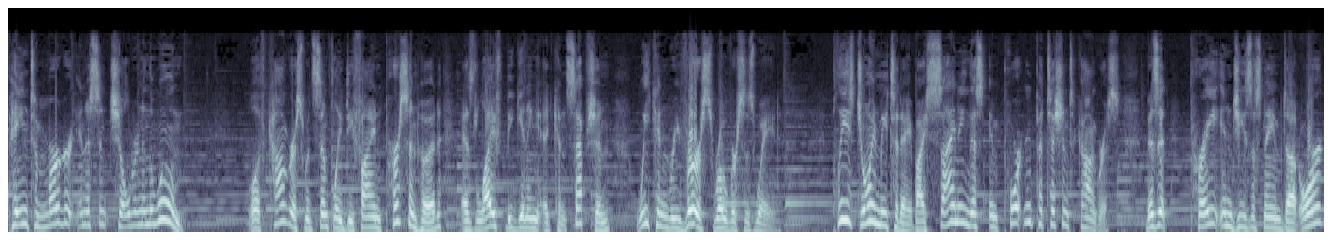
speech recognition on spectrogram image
paying to murder innocent children in the womb? Well, if Congress would simply define personhood as life beginning at conception, we can reverse Roe v. Wade. Please join me today by signing this important petition to Congress. Visit prayinjesusname.org.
